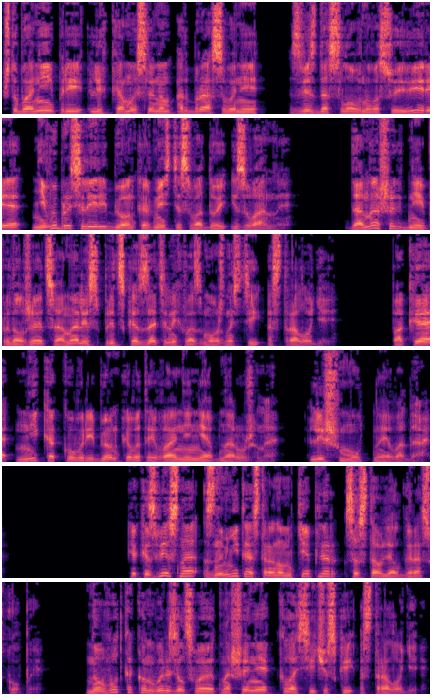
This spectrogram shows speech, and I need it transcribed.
чтобы они при легкомысленном отбрасывании звездословного суеверия не выбросили ребенка вместе с водой из ванны. До наших дней продолжается анализ предсказательных возможностей астрологии. Пока никакого ребенка в этой ванне не обнаружено, лишь мутная вода. Как известно, знаменитый астроном Кеплер составлял гороскопы. Но вот как он выразил свое отношение к классической астрологии.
